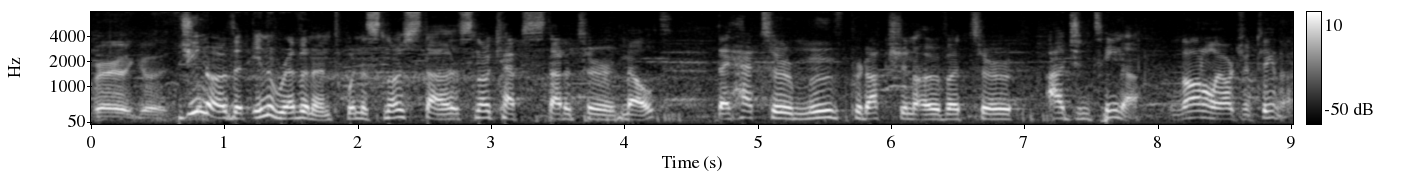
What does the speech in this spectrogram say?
Very good. Did you know that in The Revenant, when the snow, sta- snow caps started to melt, they had to move production over to Argentina? Not only Argentina,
